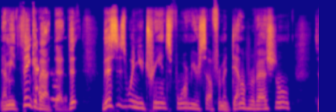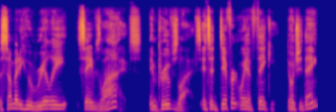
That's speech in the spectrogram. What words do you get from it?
I mean, think about that. This is when you transform yourself from a dental professional to somebody who really saves lives, improves lives. It's a different way of thinking, don't you think?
